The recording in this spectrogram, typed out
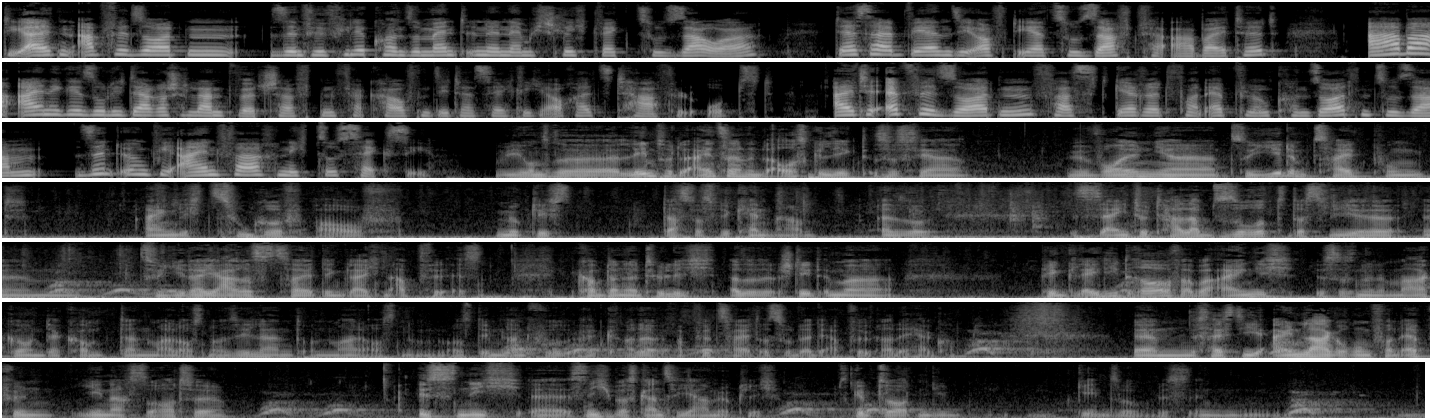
Die alten Apfelsorten sind für viele Konsumentinnen nämlich schlichtweg zu sauer. Deshalb werden sie oft eher zu Saft verarbeitet. Aber einige solidarische Landwirtschaften verkaufen sie tatsächlich auch als Tafelobst. Alte Äpfelsorten, fasst Gerrit von Äpfel und Konsorten zusammen, sind irgendwie einfach nicht so sexy. Wie unsere Lebensmittel einzeln ausgelegt ist es ja, wir wollen ja zu jedem Zeitpunkt eigentlich Zugriff auf möglichst das, was wir kennen haben. Also es ist eigentlich total absurd, dass wir ähm, zu jeder Jahreszeit den gleichen Apfel essen. Der kommt dann natürlich, also steht immer Pink Lady drauf, aber eigentlich ist es nur eine Marke und der kommt dann mal aus Neuseeland und mal aus, einem, aus dem Land, wo halt gerade Apfelzeit ist oder der Apfel gerade herkommt. Ähm, das heißt, die Einlagerung von Äpfeln, je nach Sorte, ist nicht, äh, ist nicht über das ganze Jahr möglich. Es gibt Sorten, die gehen so bis in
